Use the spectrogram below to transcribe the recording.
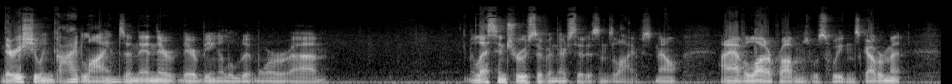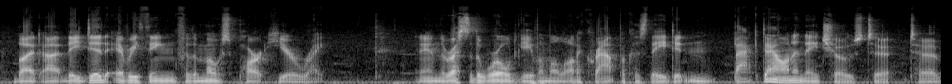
they're issuing guidelines and then they're, they're being a little bit more um, less intrusive in their citizens' lives. Now, I have a lot of problems with Sweden's government but uh, they did everything for the most part here right. And the rest of the world gave them a lot of crap because they didn't back down and they chose to to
